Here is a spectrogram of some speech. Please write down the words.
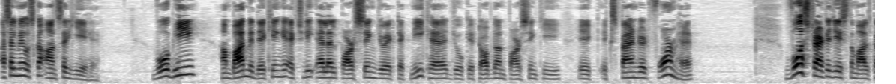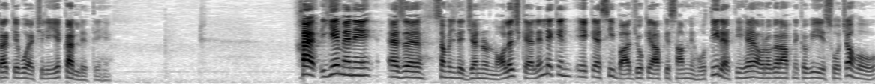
اصل میں اس کا آنسر یہ ہے۔ وہ بھی ہم بعد میں دیکھیں گے۔ ایکچولی ایل ایل پارسنگ جو ایک ٹیکنیک ہے، جو کہ ٹاپ ڈاؤن پارسنگ کی ایک ایکسپینڈیڈ فارم ہے، وہ اسٹریٹجی استعمال کر کے وہ ایکچولی یہ کر لیتے ہیں۔ خیر، یہ میں نے ایز اے سمجھ لے جنرل نالج کہہ لیں، لیکن ایک ایسی بات جو کہ آپ کے سامنے ہوتی رہتی ہے اور اگر آپ نے کبھی یہ سوچا ہو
